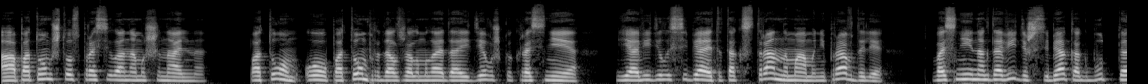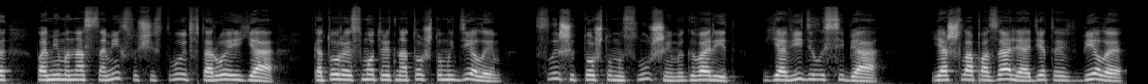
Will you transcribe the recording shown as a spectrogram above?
«А потом что?» — спросила она машинально. «Потом, о, потом», — продолжала молодая девушка краснея, — «я видела себя, это так странно, мама, не правда ли? Во сне иногда видишь себя, как будто помимо нас самих существует второе «я», которое смотрит на то, что мы делаем, слышит то, что мы слушаем, и говорит «я видела себя». Я шла по зале, одетая в белое,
